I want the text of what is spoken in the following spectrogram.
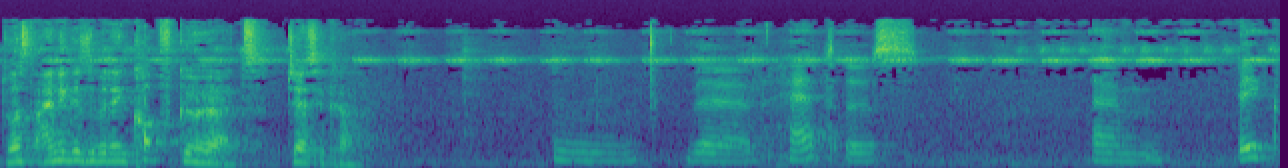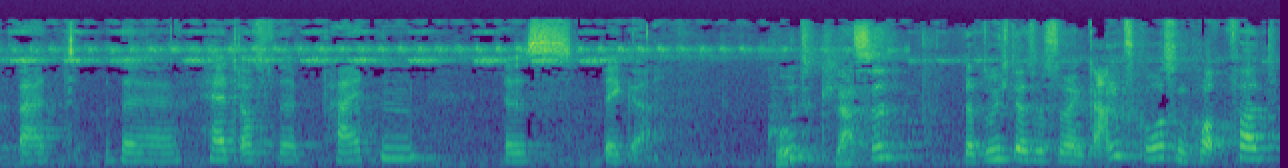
Du hast einiges über den Kopf gehört, Jessica. The head is um, big, but the head of the python is bigger. Gut, klasse. Dadurch, dass er so einen ganz großen Kopf hat,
